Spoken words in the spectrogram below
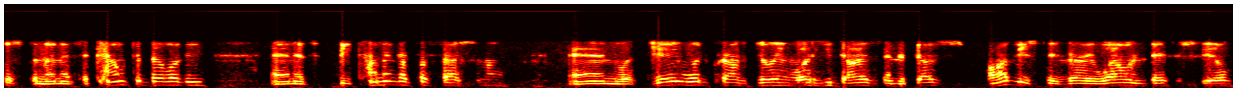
system, and it's accountability, and it's becoming a professional. And with Jay Woodcroft doing what he does, and it does obviously very well in Bakersfield,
